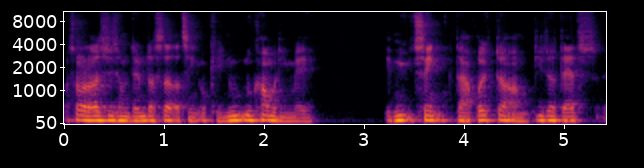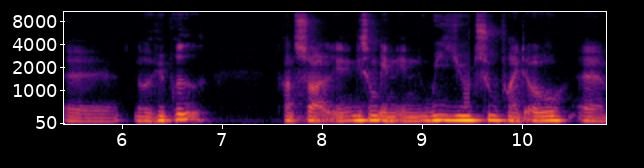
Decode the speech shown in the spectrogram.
og så var der også ligesom dem, der sad og tænkte, okay, nu, nu kommer de med et ny ting, der er rygter om dit og dat, øh, noget hybrid konsol, ligesom en, en Wii U 2.0, øh,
